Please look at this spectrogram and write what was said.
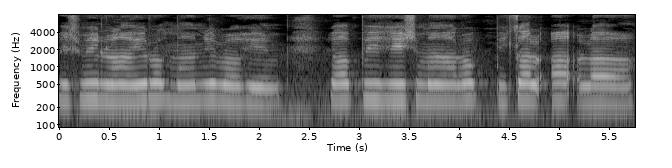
Bismillahirrahmanirrahim. Sabbihi isma rabbikal a'la.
